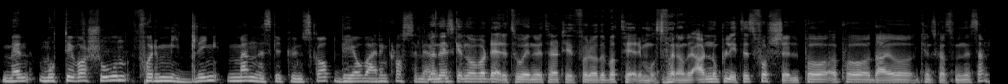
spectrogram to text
men motivasjon, formidling, menneskekunnskap, det å være en klasseleder. Men Eske, nå var dere to invitert hit for å debattere mot hverandre. Er det noen politisk forskjell på, på deg og kunnskapsministeren?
